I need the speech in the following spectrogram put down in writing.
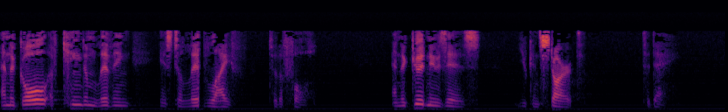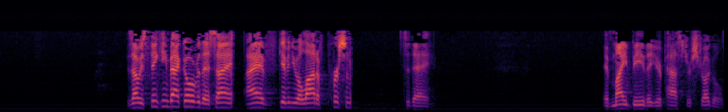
And the goal of kingdom living is to live life to the full. And the good news is you can start today. As I was thinking back over this, I, I've given you a lot of personal today. It might be that your pastor struggles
